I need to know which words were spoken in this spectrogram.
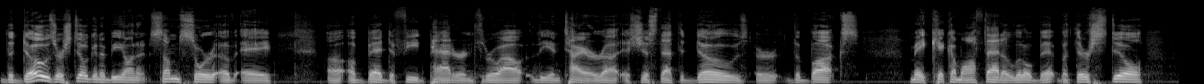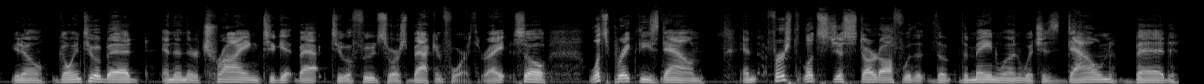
the does are still going to be on some sort of a uh, a bed to feed pattern throughout the entire rut. It's just that the does or the bucks may kick them off that a little bit, but they're still you know, going to a bed and then they're trying to get back to a food source back and forth, right? So let's break these down. And first, let's just start off with the, the, the main one, which is down bed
